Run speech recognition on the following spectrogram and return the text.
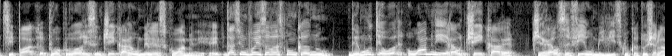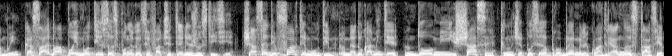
țipa că procurorii sunt cei care umilesc oamenii. Ei, dați-mi voie să vă spun că nu. De multe ori, oamenii erau cei care cereau să fie umiliți cu cătușe la mâini, ca să aibă apoi motiv să spună că se face telejustiție. Și asta e de foarte mult timp. Îmi aduc aminte în 2006, când începuseră problemele cu Adrian Năstase,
